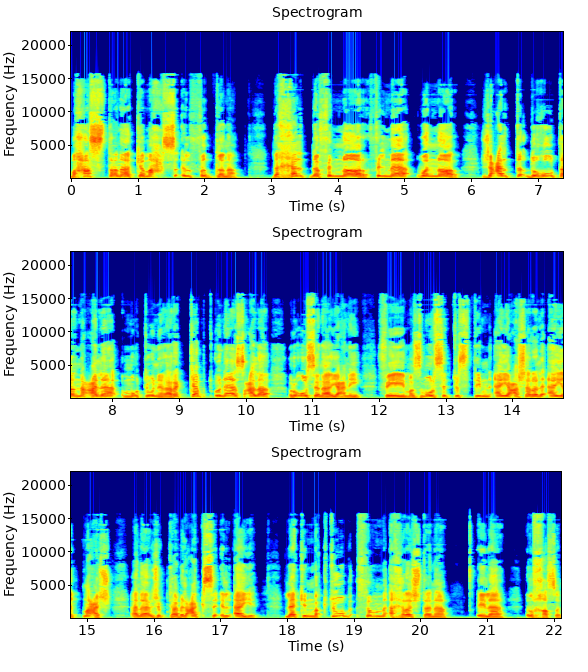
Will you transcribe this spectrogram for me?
محصتنا كمحص الفضنا دخلتنا في النار في الماء والنار جعلت ضغوطا على متوننا ركبت أناس على رؤوسنا يعني في مزمور 66 من آية 10 لآية 12 أنا جبتها بالعكس الآية لكن مكتوب ثم أخرجتنا إلى الخصب.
